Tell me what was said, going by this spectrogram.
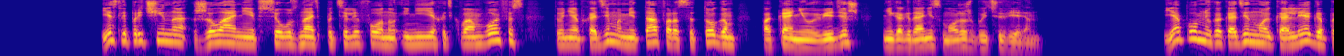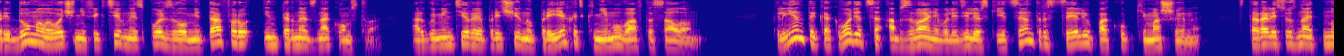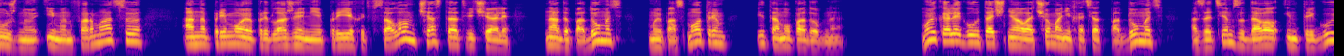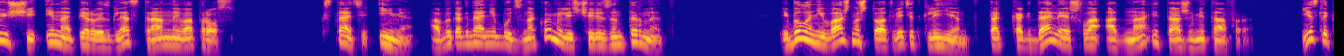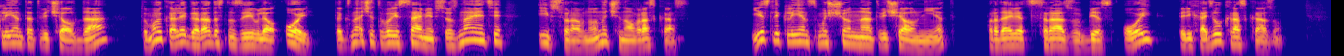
Если причина – желание все узнать по телефону и не ехать к вам в офис, то необходима метафора с итогом «пока не увидишь, никогда не сможешь быть уверен». Я помню, как один мой коллега придумал и очень эффективно использовал метафору интернет-знакомства аргументируя причину приехать к нему в автосалон. Клиенты, как водится, обзванивали дилерские центры с целью покупки машины, старались узнать нужную им информацию, а на прямое предложение приехать в салон часто отвечали «надо подумать», «мы посмотрим» и тому подобное. Мой коллега уточнял, о чем они хотят подумать, а затем задавал интригующий и, на первый взгляд, странный вопрос. «Кстати, имя. А вы когда-нибудь знакомились через интернет?» И было неважно, что ответит клиент, так как далее шла одна и та же метафора. Если клиент отвечал «да», то мой коллега радостно заявлял «Ой, так значит вы и сами все знаете», и все равно начинал рассказ. Если клиент смущенно отвечал «нет», продавец сразу без «ой» переходил к рассказу.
